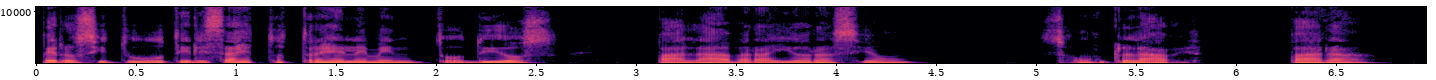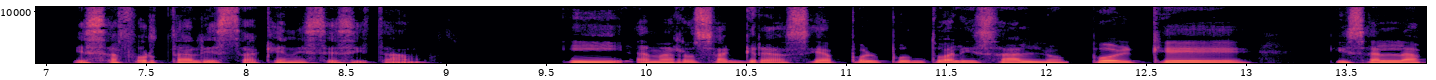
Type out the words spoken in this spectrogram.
Pero si tú utilizas estos tres elementos, Dios, palabra y oración, son claves para esa fortaleza que necesitamos. Y Ana Rosa, gracias por puntualizarlo, porque quizás las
